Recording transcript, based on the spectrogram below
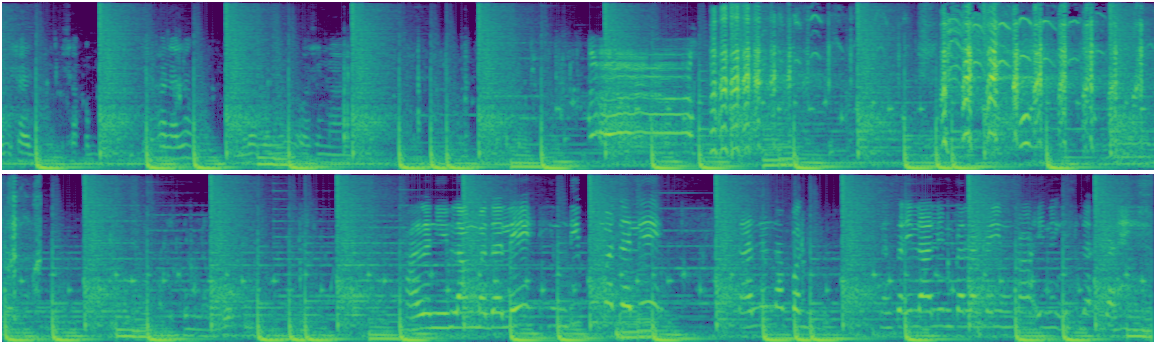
Wala yung puro sa sa kabo. Diha na lang. Wala pa nito kasi ma. Kala niyo lang madali. Hindi po madali. Lalo na pag nasa ilalim talaga yung kain ng isda, guys.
